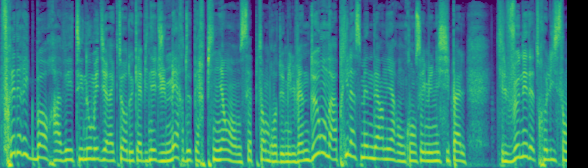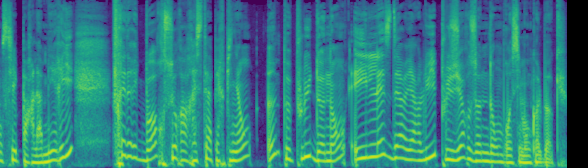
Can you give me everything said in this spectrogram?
Frédéric Bord avait été nommé directeur de cabinet du maire de Perpignan en septembre 2022. On a appris la semaine dernière en conseil municipal qu'il venait d'être licencié par la mairie. Frédéric Bord sera resté à Perpignan un peu plus d'un an et il laisse derrière lui plusieurs zones d'ombre, Simon Colbock.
